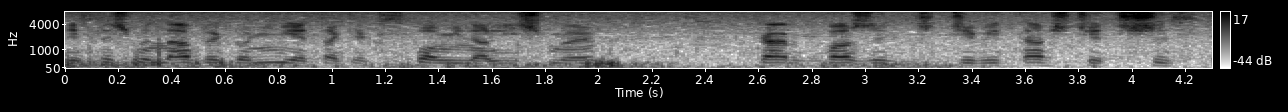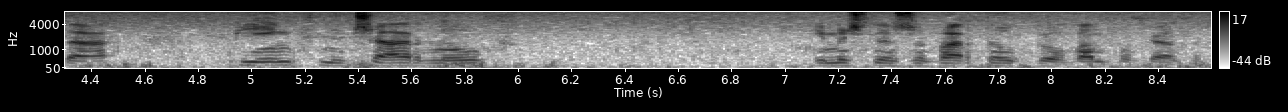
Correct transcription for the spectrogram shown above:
Jesteśmy na Wegoninie, tak jak wspominaliśmy. Karp waży 19300. Piękny czarnuch. I myślę, że warto go Wam pokazać.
